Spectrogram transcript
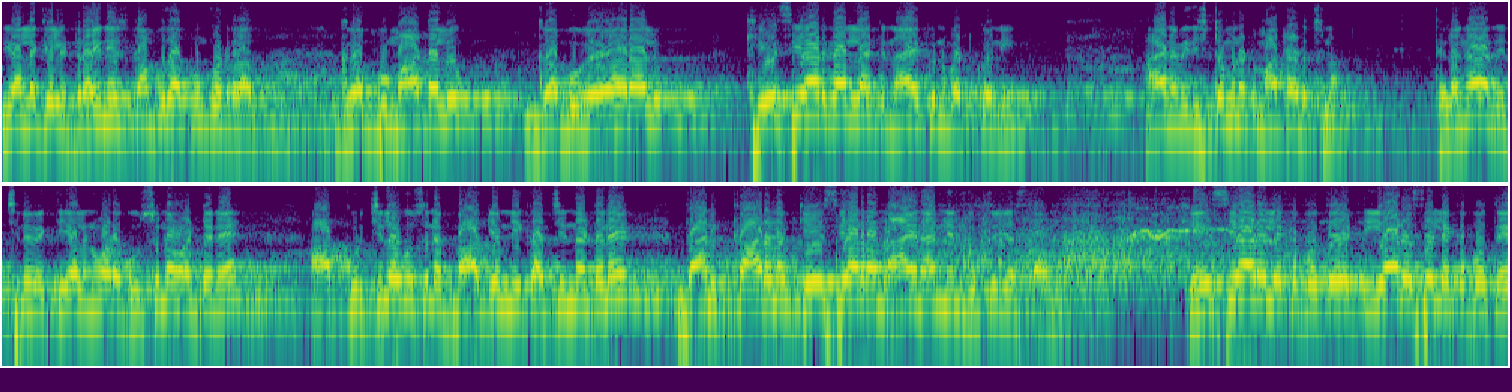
ఇవాళకెళ్ళి డ్రైనేజ్ కంపు తప్ప ఇంకోటి రాదు. గబ్బు మాటలు గబ్బు వ్యవహారాలు. కేసీఆర్ గారు లాంటి నాయకుడిని పట్టుకొని ఆయన మీద ఇష్టం ఉన్నట్టు మాట్లాడొచ్చునా? తెలంగాణ తెచ్చిన వ్యక్తి ఇవాళ కూడా కూర్చున్నావు అంటేనే ఆ కుర్చీలో కూర్చునే భాగ్యం నీకు వచ్చిందంటేనే దానికి కారణం కేసీఆర్ అన్న ఆయన నేను గుర్తు చేస్తా ఉన్నా. కేసీఆర్ లేకపోతే టీఆర్ఎస్ఏ లేకపోతే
